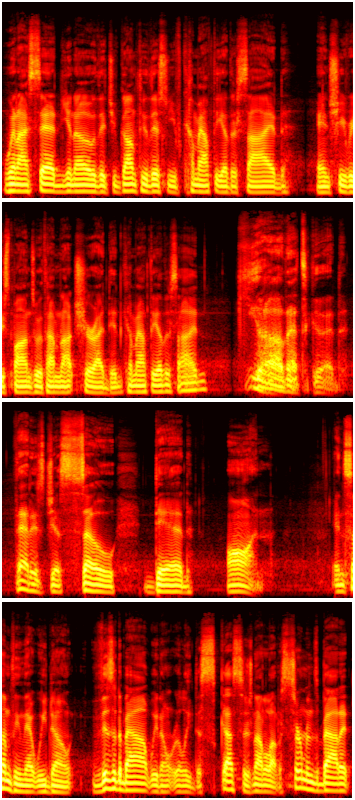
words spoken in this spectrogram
When I said, you know, that you've gone through this and you've come out the other side, and she responds with, I'm not sure I did come out the other side. Yeah, that's good. That is just so dead on. And something that we don't visit about, we don't really discuss. There's not a lot of sermons about it.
